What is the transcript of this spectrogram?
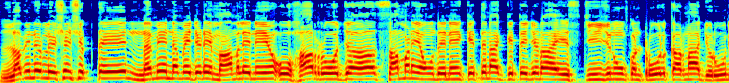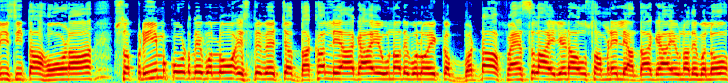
ਲਵ ਇਨ ਰਿਲੇਸ਼ਨਸ਼ਿਪ ਤੇ ਨਵੇਂ-ਨਵੇਂ ਜਿਹੜੇ ਮਾਮਲੇ ਨੇ, ਉਹ ਹਰ ਰੋਜ਼ ਸਾਹਮਣੇ ਆਉਂਦੇ ਨੇ। ਕਿਤੇ ਨਾ ਕਿਤੇ ਜਿਹੜਾ ਇਸ ਚੀਜ਼ ਨੂੰ ਕੰਟਰੋਲ ਕਰਨਾ ਜ਼ਰੂਰੀ ਸੀ, ਤਾਂ ਹੁਣ ਸੁਪਰੀਮ ਕੋਰਟ ਦੇ ਵੱਲੋਂ ਇਸ ਦੇ ਵਿੱਚ ਦਖਲ ਲਿਆ ਗਿਆ ਹੈ ਉਹਨਾਂ ਦੇ ਵੱਲੋਂ ਇੱਕ ਵੱਡਾ ਫੈਸਲਾ ਹੈ ਜਿਹੜਾ ਉਹ ਸਾਹਮਣੇ ਲਿਆਂਦਾ ਗਿਆ ਹੈ ਉਹਨਾਂ ਦੇ ਵੱਲੋਂ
